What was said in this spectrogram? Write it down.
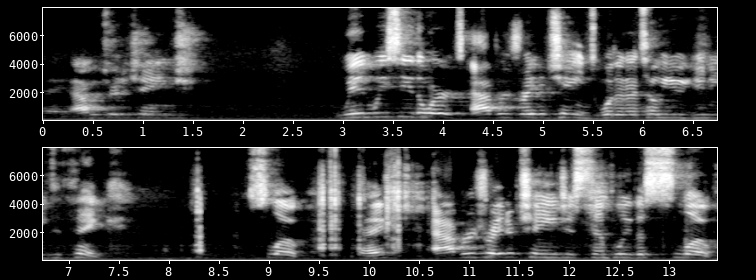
Okay, average rate of change. When we see the words average rate of change, what did I tell you you need to think? Slope. Okay? Average rate of change is simply the slope.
